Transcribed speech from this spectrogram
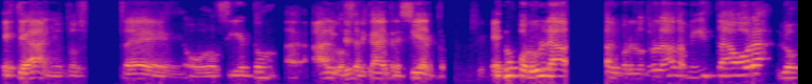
este año, entonces, o 200, a- algo Sí. cerca de 300. Sí. Eso por un lado, y por el otro lado también está ahora los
